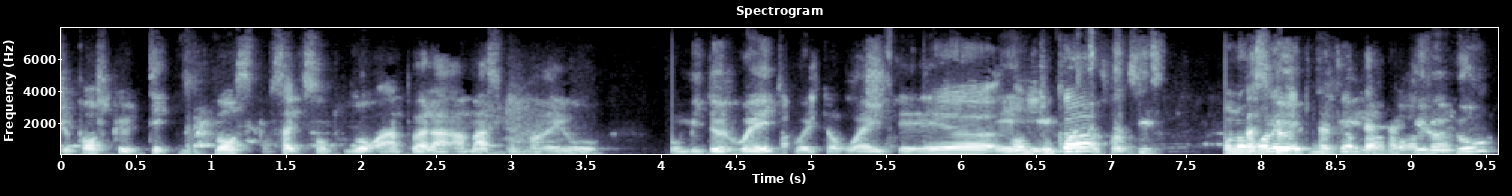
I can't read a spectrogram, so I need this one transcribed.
Je pense que techniquement, c'est pour ça qu'ils sont toujours un peu à la ramasse comparé au, au middleweight, welterweight et, et, euh, en tout cas, on en parlait avec Mika il attaquait le dos.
